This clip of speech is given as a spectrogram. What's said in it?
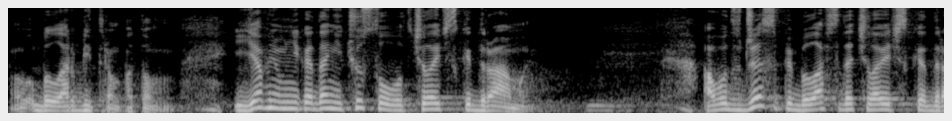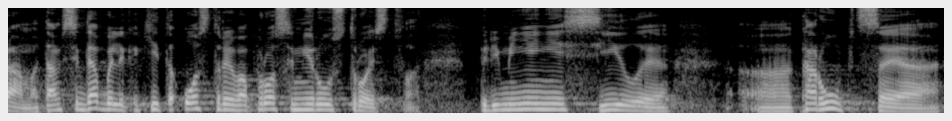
был арбитром потом, и я в нем никогда не чувствовал вот человеческой драмы. А вот в Джессопе была всегда человеческая драма. Там всегда были какие-то острые вопросы мироустройства. Применение силы, э, коррупция,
